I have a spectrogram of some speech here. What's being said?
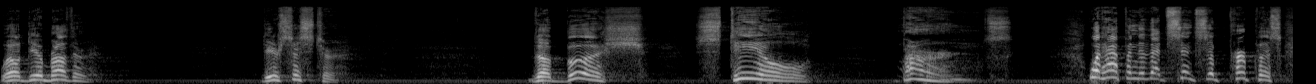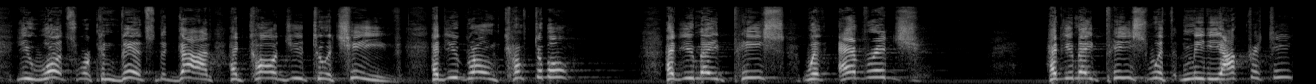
Well, dear brother, dear sister, the bush still burns. What happened to that sense of purpose you once were convinced that God had called you to achieve? Have you grown comfortable? Have you made peace with average? Have you made peace with mediocrity?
